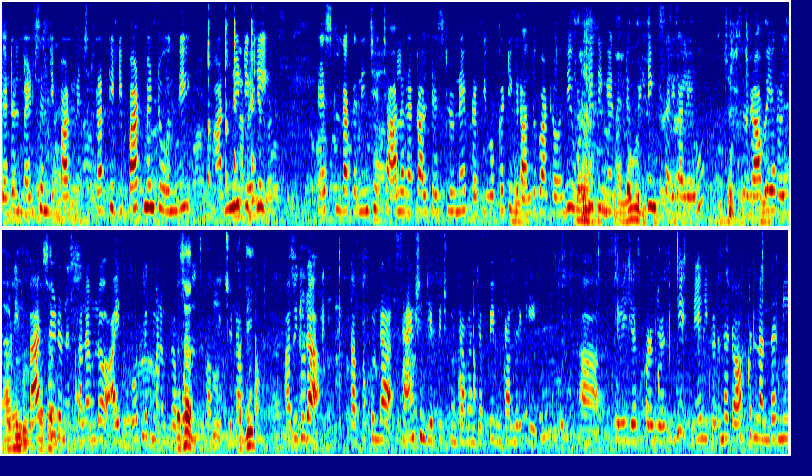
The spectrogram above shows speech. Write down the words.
general medicine departments ప్రతి డిపార్ట్మెంట్ ఉంది. అన్నిటికీ టెస్టుల దగ్గర నుంచి చాలా రకాల టెస్టులు ఉన్నాయి. ప్రతి ఒక్కటి ఇక్కడ అందుబాటులో ఉంది. ఓన్లీ థింగ్ ఏంటంటే బిల్డింగ్స్ సరిగా లేవు. సో రాబోయే రోజుల్లో దీని బ్యాక్ సైడ్ ఉన్న స్థలంలో ఐదు కోట్లకి మనం ప్రపోజల్స్ పంపించున్నాము. అవి కూడా తప్పకుండా శాంక్షన్ చేయించుకుంటామని చెప్పి మీకు అందరికీ తెలియజేసుకోవడం జరుగుతుంది. నేను ఇక్కడ ఉన్న డాక్టర్లందరినీ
